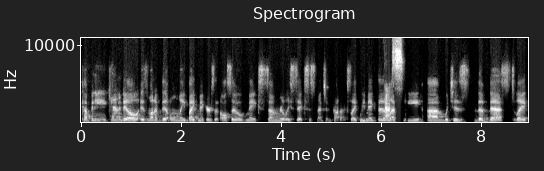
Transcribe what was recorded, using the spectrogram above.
company, Cannondale, is one of the only bike makers that also makes some really sick suspension products. Like we make the yes. Lefty, um, which is the best, like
